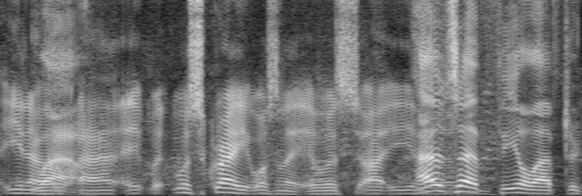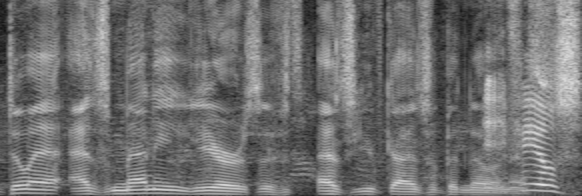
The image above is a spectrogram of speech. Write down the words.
You know, Wow. uh, it, it was great, wasn't it? It was. Uh, you How does know, that feel after doing it as many years as, as you guys have been doing it this? feels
